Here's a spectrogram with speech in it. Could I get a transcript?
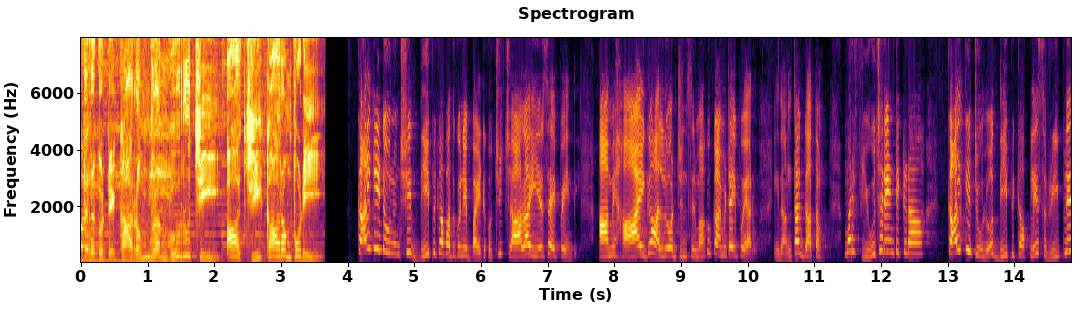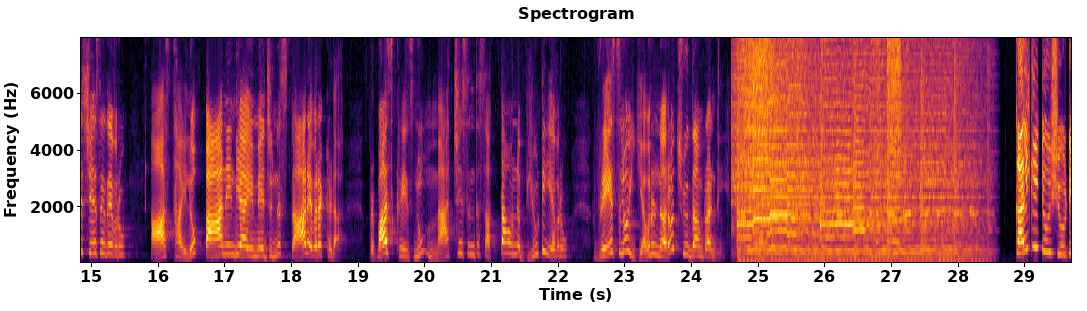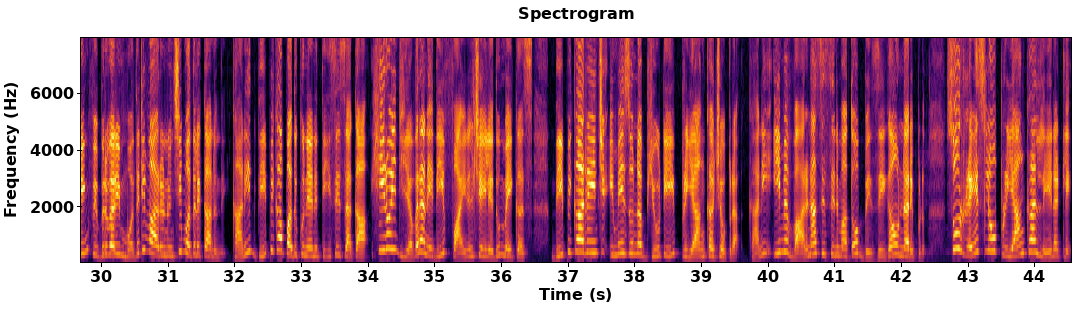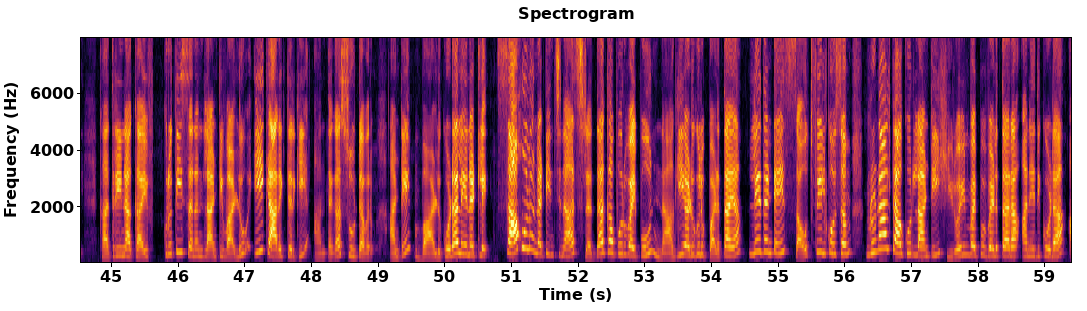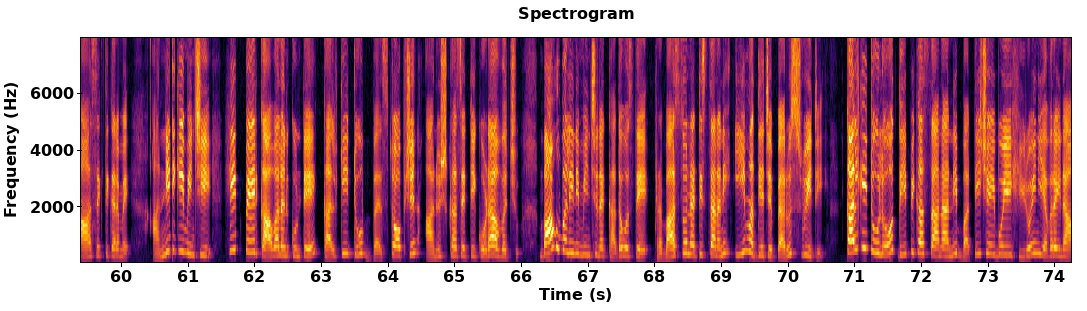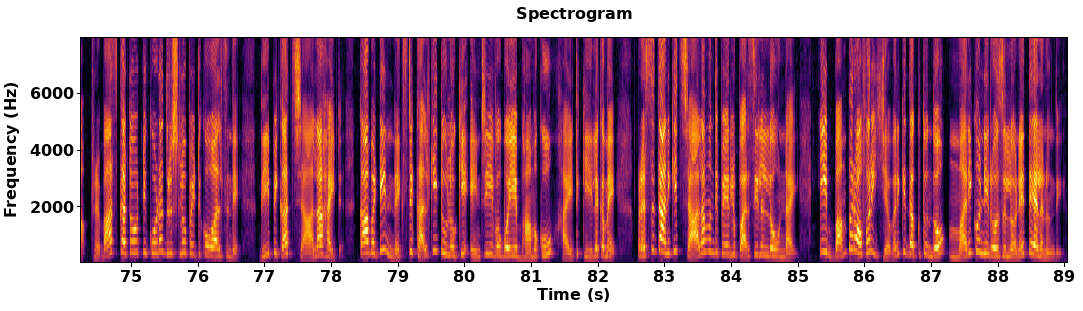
అదరగొట్టే కారం రంగు రుచి. ఆచి కారం పొడి. కల్కి టూ నుంచి దీపికా పదుకునే బయటకు వచ్చి చాలా ఇయర్స్ అయిపోయింది. ఆమె హాయిగా అల్లు అర్జున్ సినిమాకు కమిట్ అయిపోయారు. ఇదంతా గతం. మరి ఫ్యూచర్ ఏంటి ఇక్కడ? కల్కి టూలో దీపికా ప్లేస్ రీప్లేస్ చేసేదెవరు? ఆ స్థాయిలో పాన్ ఇండియా ఇమేజ్ ఉన్న స్టార్ ఎవరెక్కడ? ప్రభాస్ క్రేజ్ను మ్యాచ్ చేసేంత సత్తా ఉన్న బ్యూటీ ఎవరు? రేస్లో ఎవరున్నారో చూద్దాం రండి. కల్కి టూ షూటింగ్ ఫిబ్రవరి మొదటి వారం నుంచి మొదలు కానుంది. కానీ దీపికా పదుకునేని తీసేశాక హీరోయిన్ ఎవరనేది ఫైనల్ చేయలేదు మేకర్స్. దీపికా రేంజ్ ఇమేజ్ ఉన్న బ్యూటీ ప్రియాంక చోప్రా. కానీ ఈమె వారణాసి సినిమాతో బిజీగా ఉన్నారు ఇప్పుడు సో రేస్లో ప్రియాంక లేనట్లే. కత్రీనా కైఫ్ కృతి సనన్ లాంటి వాళ్ళు ఈ క్యారెక్టర్కి అంతగా సూట్ అవరు అంటే వాళ్ళు కూడా లేనట్లే. సాహోలో నటించిన శ్రద్ధా కపూర్ వైపు నాగి అడుగులు పడతాయా? లేదంటే సౌత్ ఫీల్ కోసం మృణాల్ ఠాకూర్ లాంటి హీరోయిన్ వైపు వెళతారా? అనేది కూడా ఆసక్తికరమే. అన్నిటికీ మించి హిట్ పేర్ కావాలనుకుంటే కల్కి two best option Anushka Shetty కూడా అవ్వచ్చు. బాహుబలిని మించిన కథ వస్తే ప్రభాస్తో నటిస్తానని ఈ మధ్య చెప్పారు స్వీటీ. కల్కి టూలో దీపికా స్థానాన్ని భర్తీ చేయబోయే హీరోయిన్ ఎవరైనా ప్రభాస్ కటౌట్ని కూడా దృష్టిలో పెట్టుకోవాల్సిందే. దీపిక చాలా హైట్. కాబట్టి నెక్స్ట్ కల్కి టూలోకి ఎంట్రీ ఇవ్వబోయే భామకు హైట్ కీలకమే. ప్రస్తుతానికి చాలా మంది పేర్లు పరిశీలనలో ఉన్నాయి. ఈ బంపర్ ఆఫర్ ఎవరికి దక్కుతుందో మరికొన్ని రోజుల్లోనే తేలనుంది.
